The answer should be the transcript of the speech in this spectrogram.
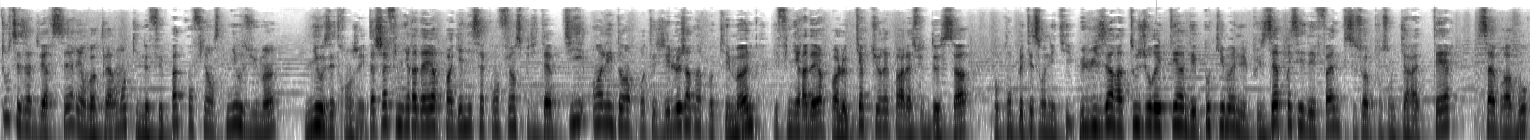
tous ses adversaires et on voit clairement qu'il ne fait pas confiance ni aux humains ni aux étrangers. Sacha finira d'ailleurs par gagner sa confiance petit à petit en l'aidant à protéger le jardin Pokémon et finira d'ailleurs par le capturer par la suite de ça pour compléter son équipe. Bulbizarre a toujours été un des Pokémon les plus appréciés des fans que ce soit pour son caractère, sa bravoure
